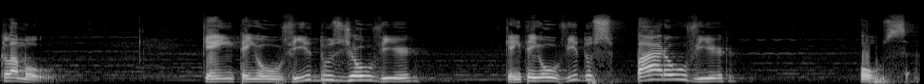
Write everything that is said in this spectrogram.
clamou: Quem tem ouvidos de ouvir, quem tem ouvidos para ouvir, ouça.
